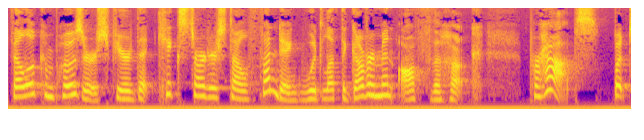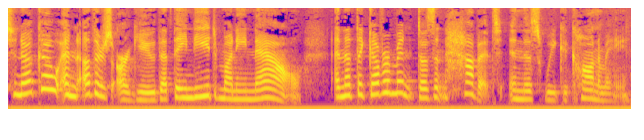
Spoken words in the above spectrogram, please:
Fellow composers feared that Kickstarter style funding would let the government off the hook. Perhaps, but Tinoco and others argue that they need money now and that the government doesn't have it in this weak economy.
